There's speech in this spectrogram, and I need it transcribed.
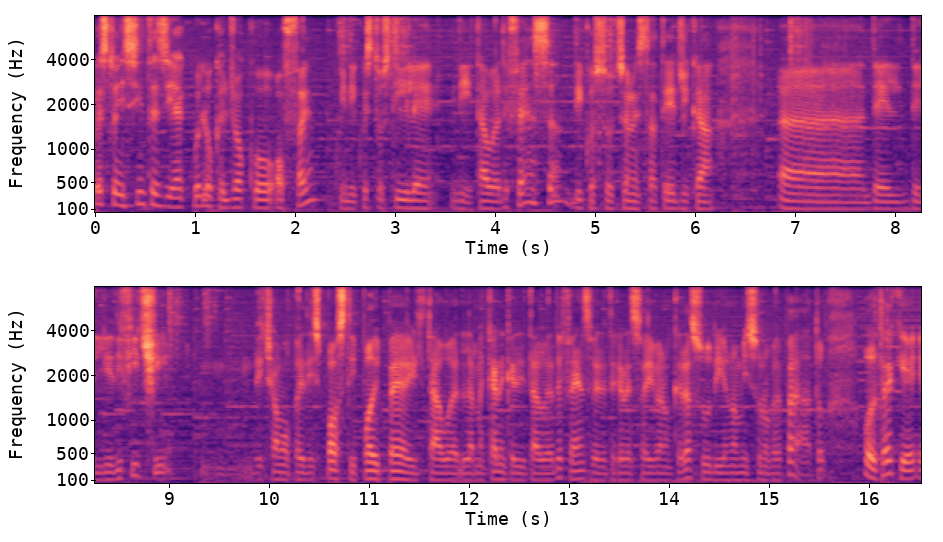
Questo in sintesi è quello che il gioco offre, quindi questo stile di tower defense, di costruzione strategica eh, del, degli edifici, diciamo predisposti poi per tower, la meccanica di tower defense, vedete che adesso arrivano anche da sud, io non mi sono preparato, oltre che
